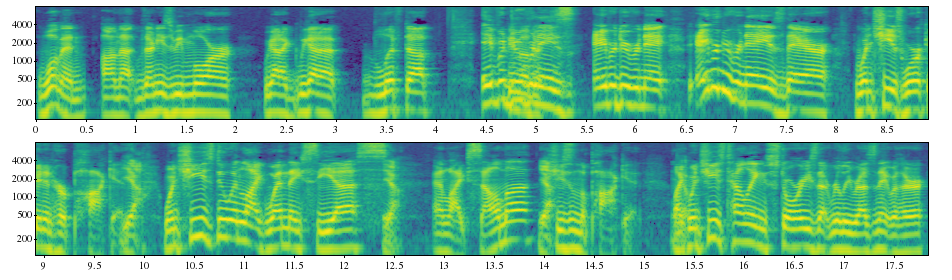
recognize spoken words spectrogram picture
woman on that. There needs to be more. We gotta we gotta lift up Ava DuVernay's. Ava DuVernay. Ava DuVernay is there when she is working in her pocket. Yeah. When she's doing like when they see us. Yeah. and like Selma, Yeah. she's in the pocket. Like Yeah. when she's telling stories that really resonate with her,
